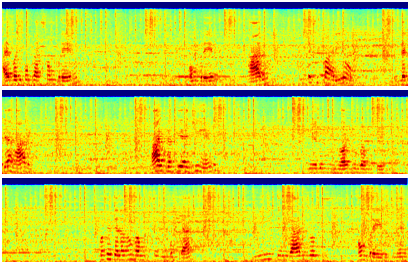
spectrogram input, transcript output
Aí pode comprar sombreiro. Ombreiro. Raro. Puta que pariu. Esse daqui é raro. Ah, esse daqui é dinheiro. Dinheiro nós não vamos ter. Com certeza não vamos conseguir comprar. E tem vários outros ombreiro, né?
